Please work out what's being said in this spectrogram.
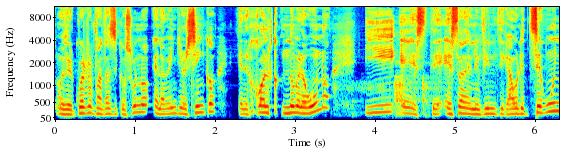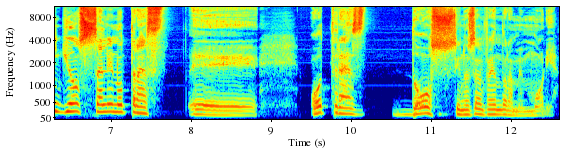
O sea, el Cuatro Fantásticos 1, el Avengers 5, el Hulk número 1 y este, esta del Infinity Gauntlet. Según yo, salen otras, eh, otras dos, si no están fallando la memoria.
